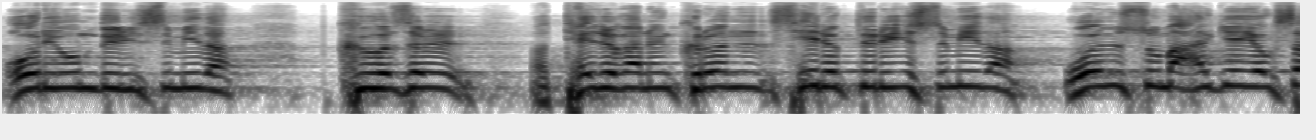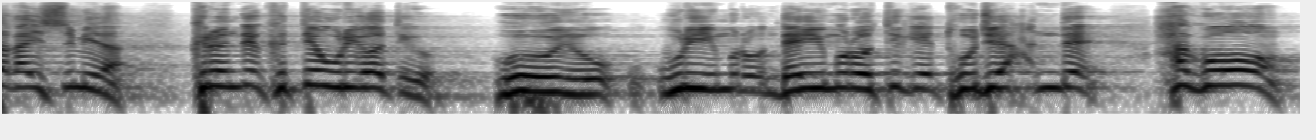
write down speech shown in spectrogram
어려움들이 있습니다. 그것을 대적하는 그런 세력들이 있습니다. 원수 마귀의 역사가 있습니다. 그런데 그때 우리가 어떻게 어, 우리 힘으로 내 힘으로 어떻게 도저히 안 돼 하고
